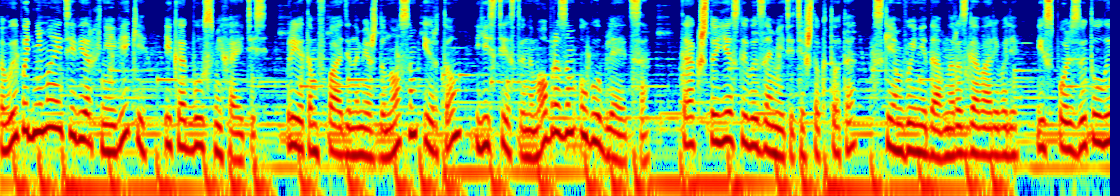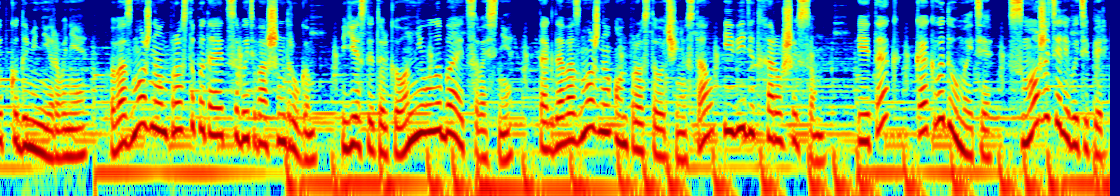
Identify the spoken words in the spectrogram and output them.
вы поднимаете верхние веки и как бы усмехаетесь. При этом впадина между носом и ртом естественным образом углубляется. Так что если вы заметите, что кто-то, с кем вы недавно разговаривали, использует улыбку доминирования, возможно, он просто пытается быть вашим другом. Если только он не улыбается во сне, тогда, возможно, он просто очень устал и видит хороший сон. Итак, как вы думаете, сможете ли вы теперь,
